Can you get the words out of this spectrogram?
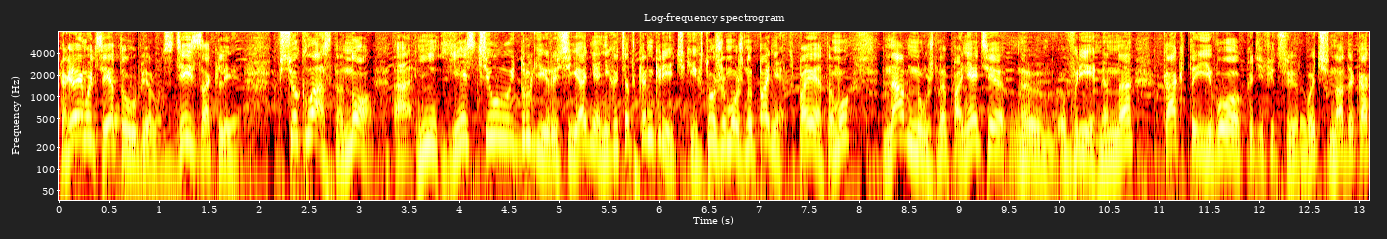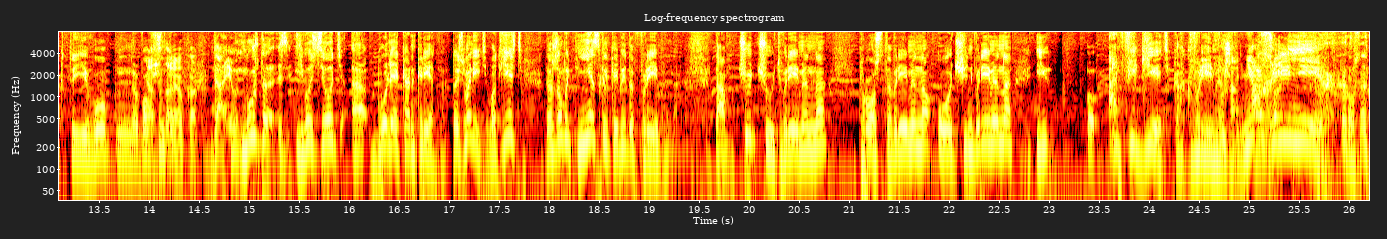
Когда-нибудь это уберут, здесь заклеят. Все классно, но а, не- есть и другие россияне, они хотят конкретики, их тоже можно понять. Поэтому нам нужно понятие э, временно, как-то его кодифицировать, надо как-то его, в общем-то... знаю как. Да, нужно его сделать а, более конкретно. То есть, смотрите, вот есть, должно быть несколько видов временно. Там чуть-чуть временно, просто временно, очень временно и офигеть, как временно. Слушайте, не Охренеть просто.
